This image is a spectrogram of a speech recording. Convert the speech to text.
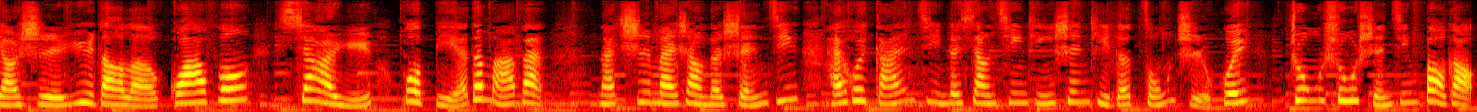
要是遇到了刮风、下雨或别的麻烦，那翅脉上的神经还会赶紧的向蜻蜓身体的总指挥中枢神经报告。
